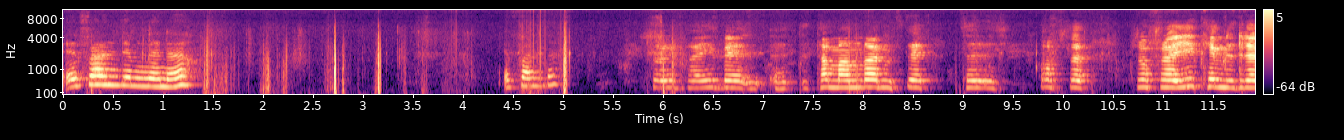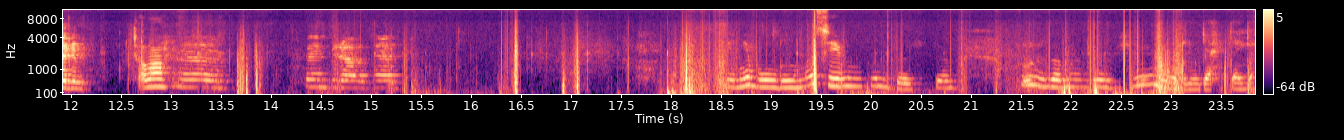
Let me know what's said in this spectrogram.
Efendim nene. Efendim. Sofrayı ben e, tamamlarım size. Sofrayı temizlerim. Tamam. Ha, Ben birazdan Seni bulduğuma sevindim dostum. Uzun zamandır bir şey yemiyordum. Gel gel gel.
